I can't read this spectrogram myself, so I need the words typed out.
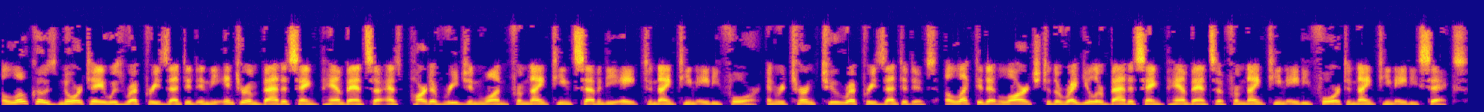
Ilocos Norte was represented in the interim Batasang Pambansa as part of Region 1 from 1978 to 1984, and returned two representatives, elected at large to the regular Batasang Pambansa from 1984 to 1986.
